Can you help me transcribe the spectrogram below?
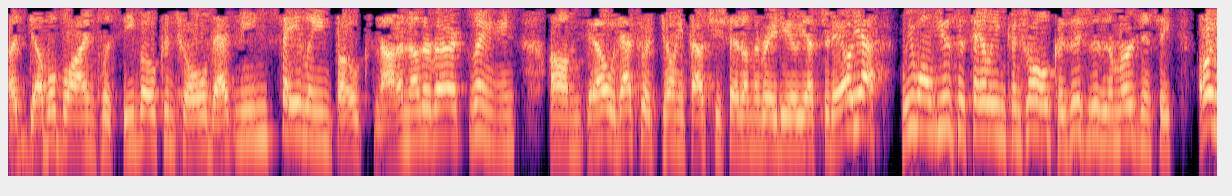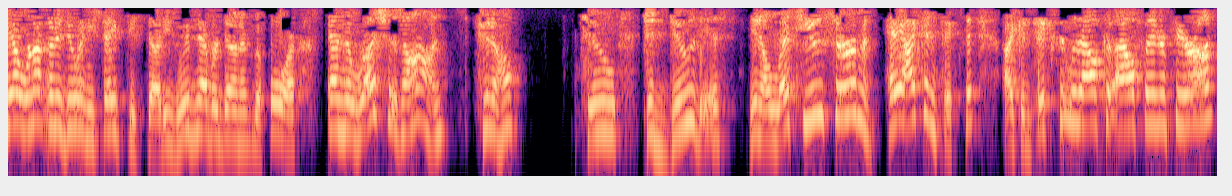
A double-blind placebo-controlled, that means saline, folks, not another vaccine. Um, oh, that's what Tony Fauci said on the radio yesterday. Oh yeah, we won't use the saline control because this is an emergency. Oh yeah, we're not going to do any safety studies. We've never done it before. And the rush is on, you know, to to do this. You know, let's use Suramin. Hey, I can fix it. I can fix it with alpha, alpha interferon.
